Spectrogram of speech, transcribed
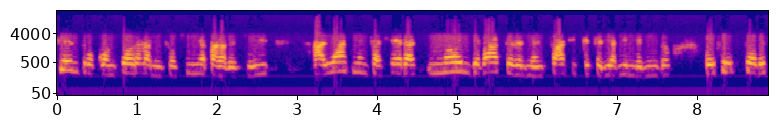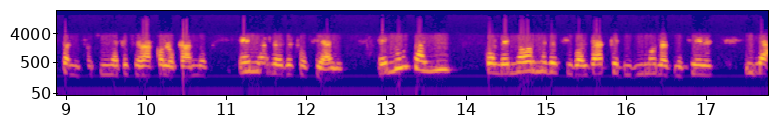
centro con toda la misoginia para destruir a las mensajeras no el debate del mensaje que sería bienvenido, pues es toda esta misoginia que se va colocando en las redes sociales. En un país con la enorme desigualdad que vivimos las mujeres y la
